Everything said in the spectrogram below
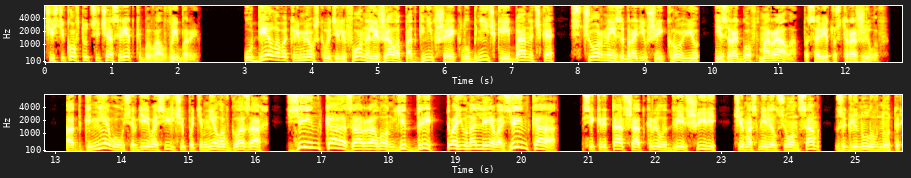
Чистяков тут сейчас редко бывал, выборы. У белого кремлевского телефона лежала подгнившая клубничка и баночка с черной, забродившей кровью из рогов морала, по совету сторожилов. От гнева у Сергея Васильевича потемнело в глазах. «Зинка!» — заорал он. «Ядрить твою налево! Зинка!» Секретарша открыла дверь шире, чем осмелился он сам, заглянула внутрь.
